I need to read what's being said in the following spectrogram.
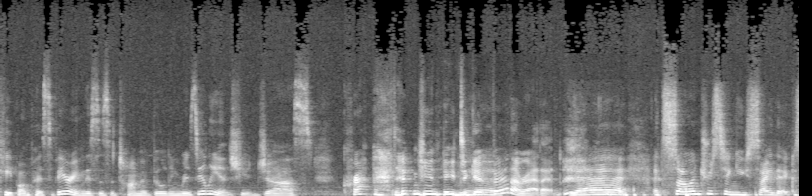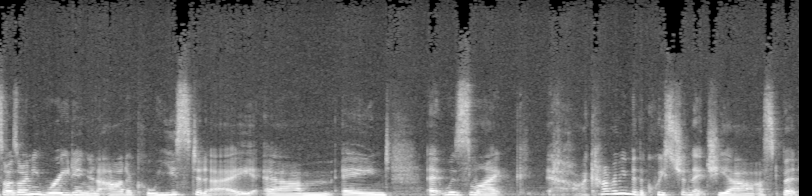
keep on persevering. This is a time of building resilience. You just crap at it and you need to get better at it. Yeah. it's so interesting you say that because I was only reading an article yesterday um, and it was like, I can't remember the question that she asked, but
